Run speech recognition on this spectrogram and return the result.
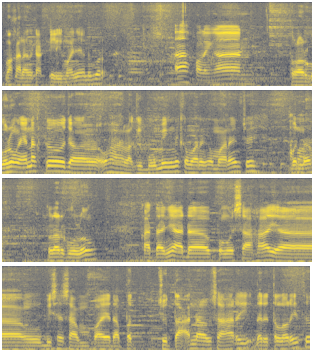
makanan kaki limanya nih bro ah palingan. Telur gulung enak tuh jangan wah lagi booming nih kemarin-kemarin cuy. Bener. Telur gulung. Katanya ada pengusaha yang bisa sampai dapat jutaan dalam sehari dari telur itu.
